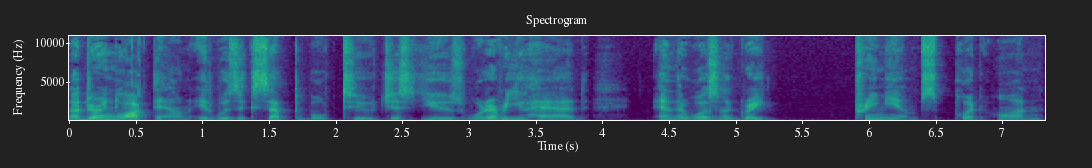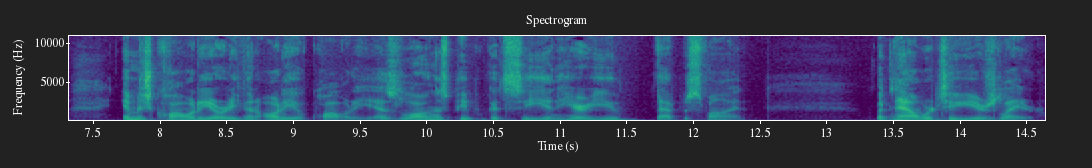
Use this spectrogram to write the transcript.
Now, during lockdown, it was acceptable to just use whatever you had, and there wasn't a great premiums put on image quality or even audio quality. As long as people could see and hear you, that was fine. But now we're two years later,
